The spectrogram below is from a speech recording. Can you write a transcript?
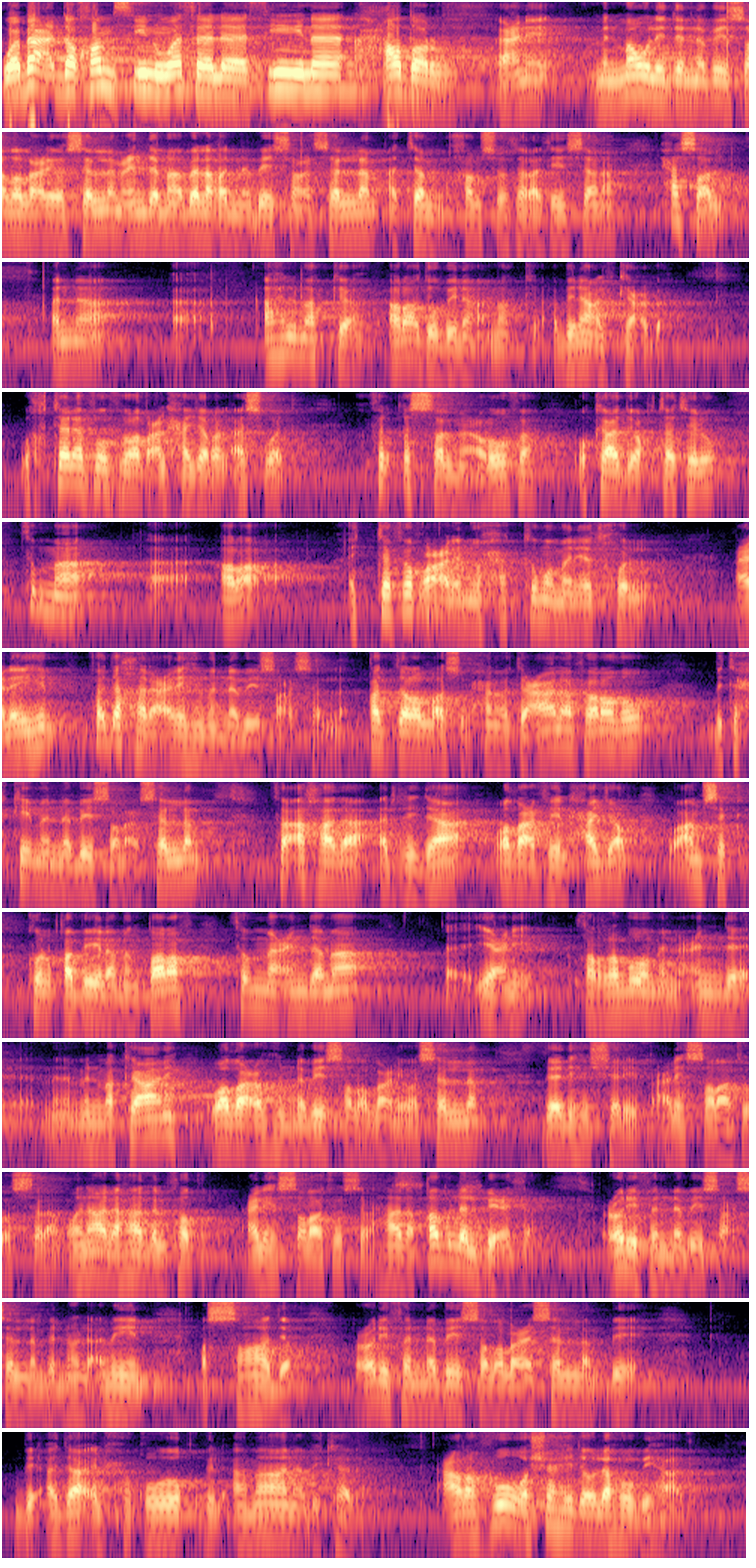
وبعد خمس وثلاثين حضر. يعني من مولد النبي صلى الله عليه وسلم عندما بلغ النبي صلى الله عليه وسلم أتم 35 سنة حصل أن أهل مكة أرادوا بناء مكة بناء الكعبة واختلفوا في وضع الحجر الأسود في القصة المعروفة وكادوا يقتتلوا ثم أرى اتفقوا على أن يحكموا من يدخل عليهم فدخل عليهم النبي صلى الله عليه وسلم. قدر الله سبحانه وتعالى فرضوا بتحكيم النبي صلى الله عليه وسلم فأخذ الرداء وضع فيه الحجر وأمسك كل قبيلة من طرف ثم عندما يعني قربوه من عند من مكانه وضعه النبي صلى الله عليه وسلم بيده الشريف عليه الصلاة والسلام. ونال هذا الفضل عليه الصلاة والسلام. هذا قبل البعثة. عرف النبي صلى الله عليه وسلم بأنه الأمين الصادق. عرف النبي صلى الله عليه وسلم بأداء الحقوق بالأمانة بكذا. عرفوه وشهدوا له بهذا.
